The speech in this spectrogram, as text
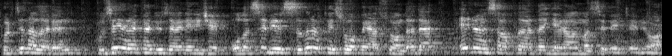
fırtınaların Kuzey Irak'a düzenlenecek olası bir sınır ötesi operasyonda da en ön saflarda yer alması bekleniyor.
